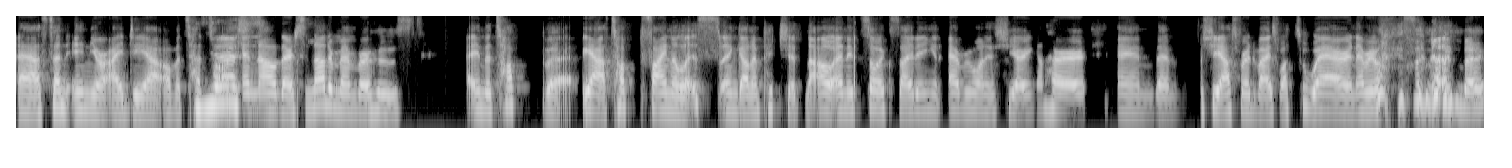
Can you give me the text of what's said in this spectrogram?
uh, send in your idea of a TED Talk. And now there's another member who's in the top, uh, yeah, top finalists and gonna pitch it now. And it's so exciting and everyone is cheering on her. And um, she asked for advice what to wear and everyone is sending their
